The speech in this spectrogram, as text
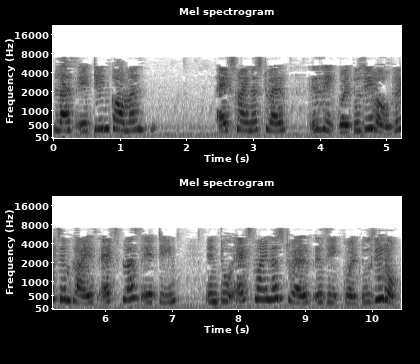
plus 18 common x minus 12 is equal to 0 which implies x plus 18 into x minus 12 is equal to 0.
